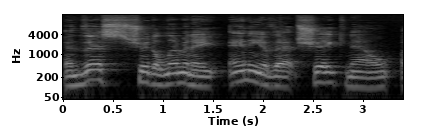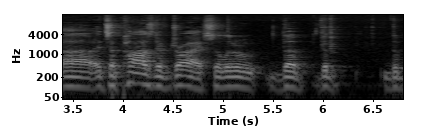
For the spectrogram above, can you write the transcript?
And this should eliminate any of that shake now. Uh, it's a positive drive, so little, the, the, the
